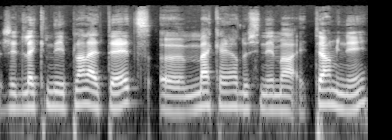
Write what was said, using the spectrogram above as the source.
j'ai de l'acné plein la tête, ma carrière de cinéma est terminée.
